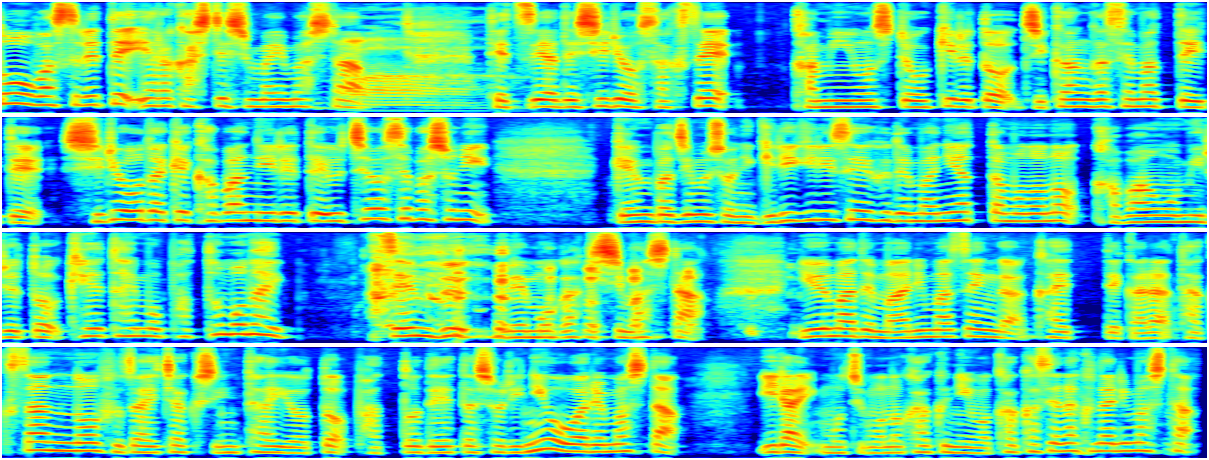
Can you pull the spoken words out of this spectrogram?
ドを忘れてやらかしてしまいました。徹夜で資料作成。仮眠をして起きると時間が迫っていて資料だけカバンに入れて打ち合わせ場所に現場事務所にギリギリセーフで間に合ったもののカバンを見ると携帯もパッドもない。全部メモ書きしました。言うまでもありませんが帰ってからたくさんの不在着信対応とパッドデータ処理に追われました。以来持ち物確認は欠かせなくなりました。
